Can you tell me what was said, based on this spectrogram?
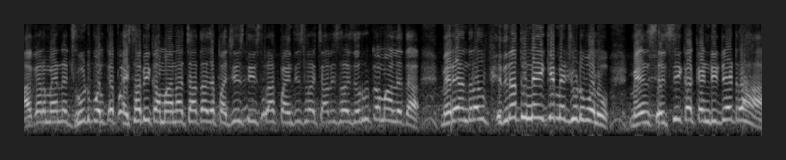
अगर मैंने झूठ बोल के पैसा भी कमाना चाहता तो पच्चीस, तीस लाख, पैंतीस लाख लाख ज़रूर कमा लेता। मेरे अंदर तो फितरत ही नहीं कि मैं झूठ बोलूँ। मैं एनसीसी का कैंडिडेट रहा।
